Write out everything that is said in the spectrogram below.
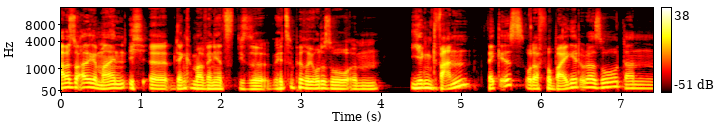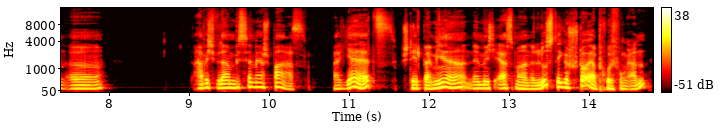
Aber so allgemein, ich äh, denke mal, wenn jetzt diese Hitzeperiode so ähm, irgendwann weg ist oder vorbeigeht oder so, dann äh, habe ich wieder ein bisschen mehr Spaß. Weil jetzt steht bei mir nämlich erstmal eine lustige Steuerprüfung an,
